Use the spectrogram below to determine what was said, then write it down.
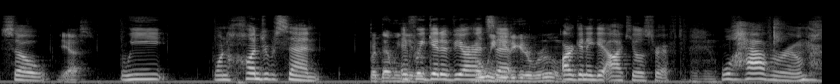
so Yes, we 100% but then we if we a, get a VR headset, we need to get a room. Are gonna get Oculus Rift. Mm-hmm. We'll have a room.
